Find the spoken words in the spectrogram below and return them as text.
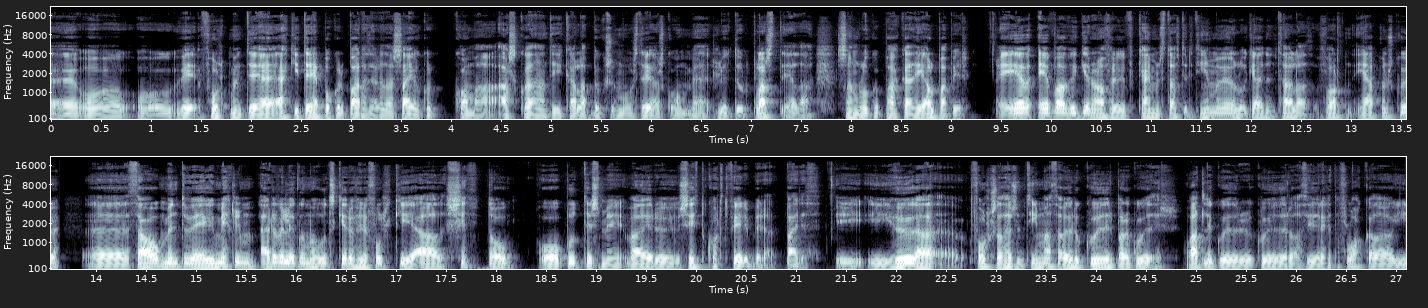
uh, og, og við, fólk myndi ekki drepa okkur bara þegar það sæ okkur koma askvaðandi í galaböksum og striðarskóm með hlutur plasti eða samloku pakkaði í álpapir ef, ef við gerum áfyrir kæmumst aftur í tímavill og gætum talað forn japansku uh, þá myndum við miklum erfileikum að útskjera fyrir fólki að Shinto og buddhismi væru sitt hvort fyrirbærið. Í, í huga fólks á þessum tíma þá eru guðir bara guðir og allir guðir eru guðir og því þeir ekkert að flokka það í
